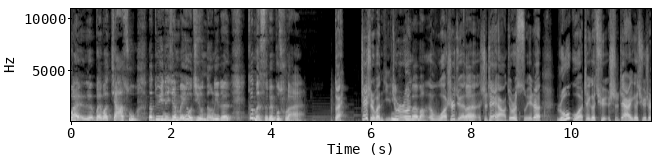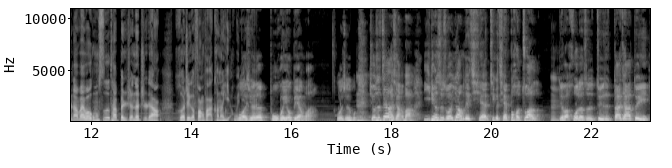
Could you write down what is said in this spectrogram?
外呃外包加速。那对于那些没有技术能力的人，根本识别不出来。对，这是问题，就是说，明白吗呃我是觉得是这样，就是随着如果这个趋是这样一个趋势，那外包公司它本身的质量和这个方法可能也会，我觉得不会有变化。我觉得不，嗯就是这样想吧，一定是说，要么这钱这个钱不好赚了，嗯对吧？或者是就是大家对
